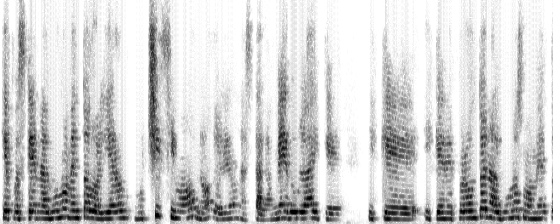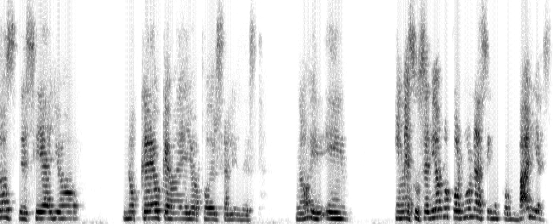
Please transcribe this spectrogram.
que pues que en algún momento dolieron muchísimo, ¿no? Dolieron hasta la médula y que, y que, y que de pronto en algunos momentos decía yo, no creo que vaya yo a poder salir de esta, ¿no? Y, y, y me sucedió no con una, sino con varias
